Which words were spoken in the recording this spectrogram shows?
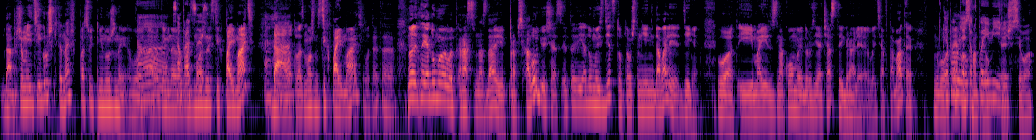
Да, причем эти игрушки-то нафиг, по сути, не нужны. Вот. А, а вот именно возможность их поймать, ага. да, вот возможность их поймать, вот это... Но это, я думаю, вот раз у нас, да, и про психологию сейчас, это, я думаю, с детства, потому что мне не давали денег, вот, и мои знакомые, друзья часто играли в эти автоматы, вот, я помню, а я просто смотрел появились. чаще всего.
